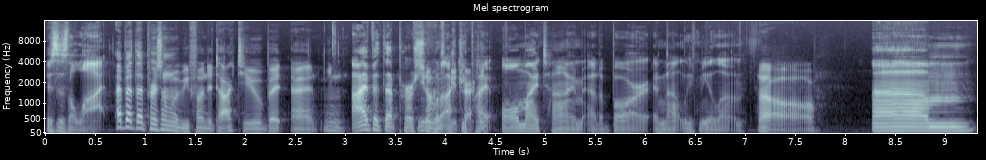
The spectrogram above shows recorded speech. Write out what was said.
this is a lot. I bet that person would be fun to talk to, but uh, I bet that person would have to be occupy attracted. all my time at a bar and not leave me alone. oh, Um,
